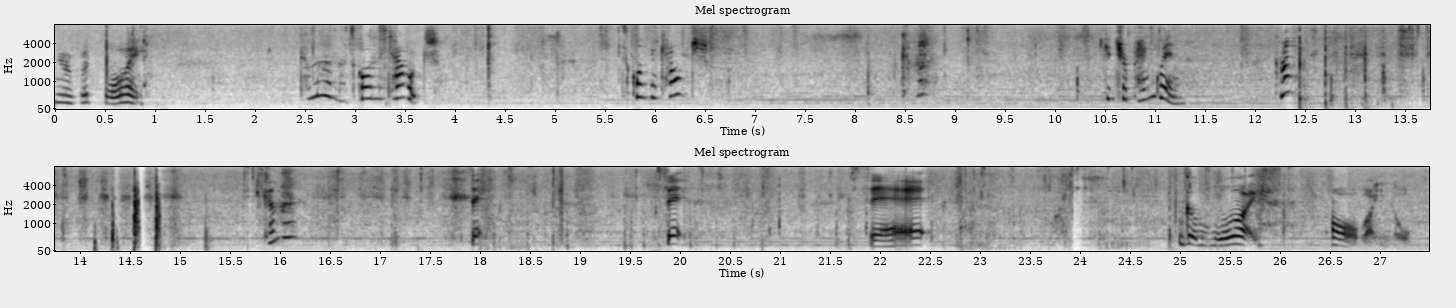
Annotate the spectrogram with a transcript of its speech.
You're a good boy. Come on, let's go on the couch. Let's go on the couch. Come on. Get your penguin. Come on. Come on. Sit. Sit. Sit. Good boy. Oh, I know.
